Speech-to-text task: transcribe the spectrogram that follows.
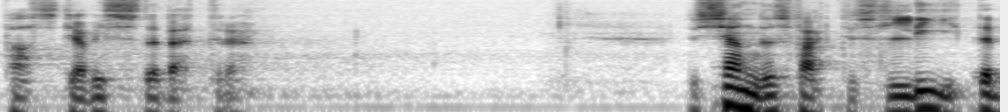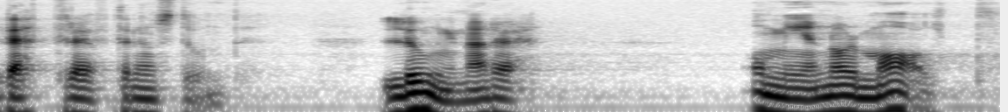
fast jag visste bättre. Det kändes faktiskt lite bättre efter en stund. Lugnare och mer normalt.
